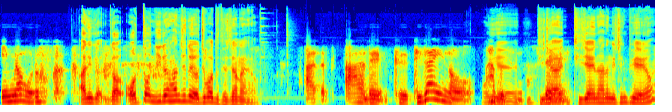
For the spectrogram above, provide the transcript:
익명으로. 아니 그러니까, 그러니까 어떤 일을 한지는 여쭤봐도 되잖아요. 아, 아, 네. 그 디자이너 어, 하고 예. 있습니다. 디자인 네네. 디자인 하는 게 창피해요?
